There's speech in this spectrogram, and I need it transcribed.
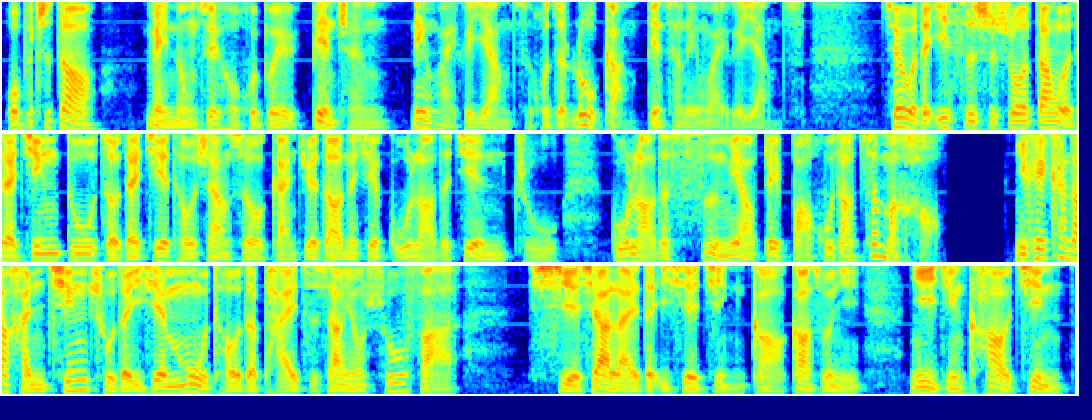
我不知道美浓最后会不会变成另外一个样子，或者鹿港变成另外一个样子。所以我的意思是说，当我在京都走在街头上的时候，感觉到那些古老的建筑、古老的寺庙被保护到这么好，你可以看到很清楚的一些木头的牌子上用书法写下来的一些警告，告诉你你已经靠近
